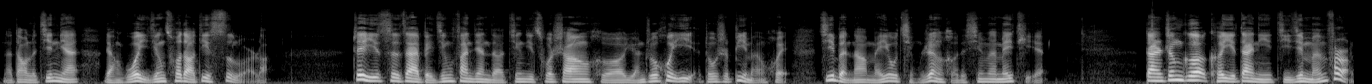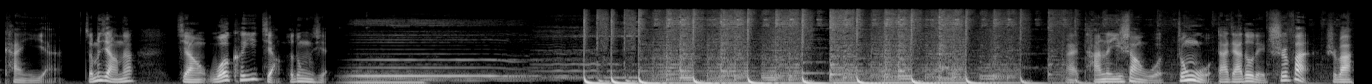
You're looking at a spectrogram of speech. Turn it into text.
那到了今年，两国已经搓到第四轮了。这一次在北京饭店的经济磋商和圆桌会议都是闭门会，基本呢没有请任何的新闻媒体。但是真哥可以带你挤进门缝看一眼，怎么讲呢？讲我可以讲的东西。哎，谈了一上午，中午大家都得吃饭，是吧？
